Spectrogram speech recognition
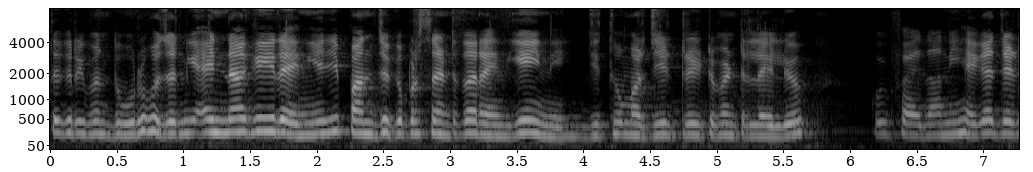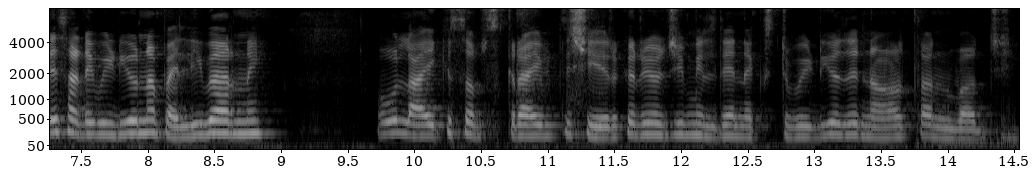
ਤਕਰੀਬਨ ਦੂਰ ਹੋ ਜਾਣਗੀਆਂ। ਇੰਨਾ ਕੀ ਰਹਿੰਦੀਆਂ ਜੀ 5% ਤਾਂ ਰਹਿੰਦੀਆਂ ਹੀ ਨਹੀਂ। ਜਿੱਥੋਂ ਮਰਜ਼ੀ ਟ੍ਰੀਟਮੈਂਟ ਲੈ ਲਿਓ, ਕੋਈ ਫਾਇਦਾ ਨਹੀਂ ਹੈਗਾ। ਜਿਹੜੇ ਸਾਡੇ ਵੀਡੀਓ ਨਾਲ ਪਹਿਲੀ ਵਾਰ ਨੇ, ਉਹ ਲਾਈਕ ਸਬਸਕ੍ਰਾਈਬ ਤੇ ਸ਼ੇਅਰ ਕਰਿਓ ਜੀ। ਮਿਲਦੇ ਆ ਨੈਕਸਟ ਵੀਡੀਓ ਦੇ ਨਾਲ। ਧੰਨਵਾਦ ਜੀ।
